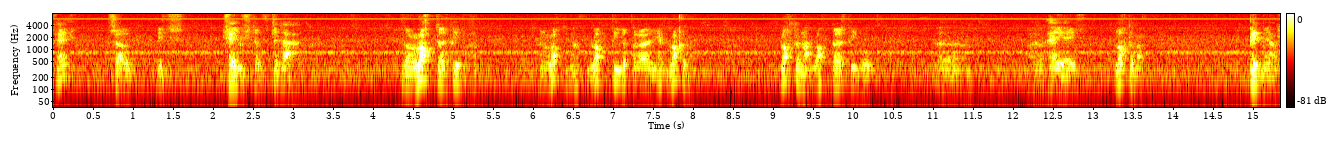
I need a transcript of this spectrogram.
Okay? So it's changed to, to that. You're going to lock those people up. You're to lock them up. Lock Peter Paraone up. Lock them up. Lock them up. Lock those people. Uh, uh, hey, hey. Lock them up. Big mouth.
